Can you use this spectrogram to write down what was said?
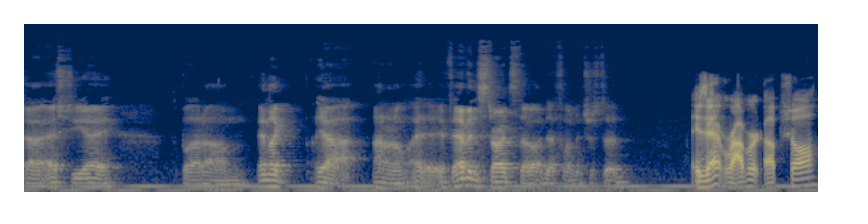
uh, SGA. But um, and like yeah, I, don't know. I, if Evans starts though, I definitely am interested. Is that Robert Upshaw?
